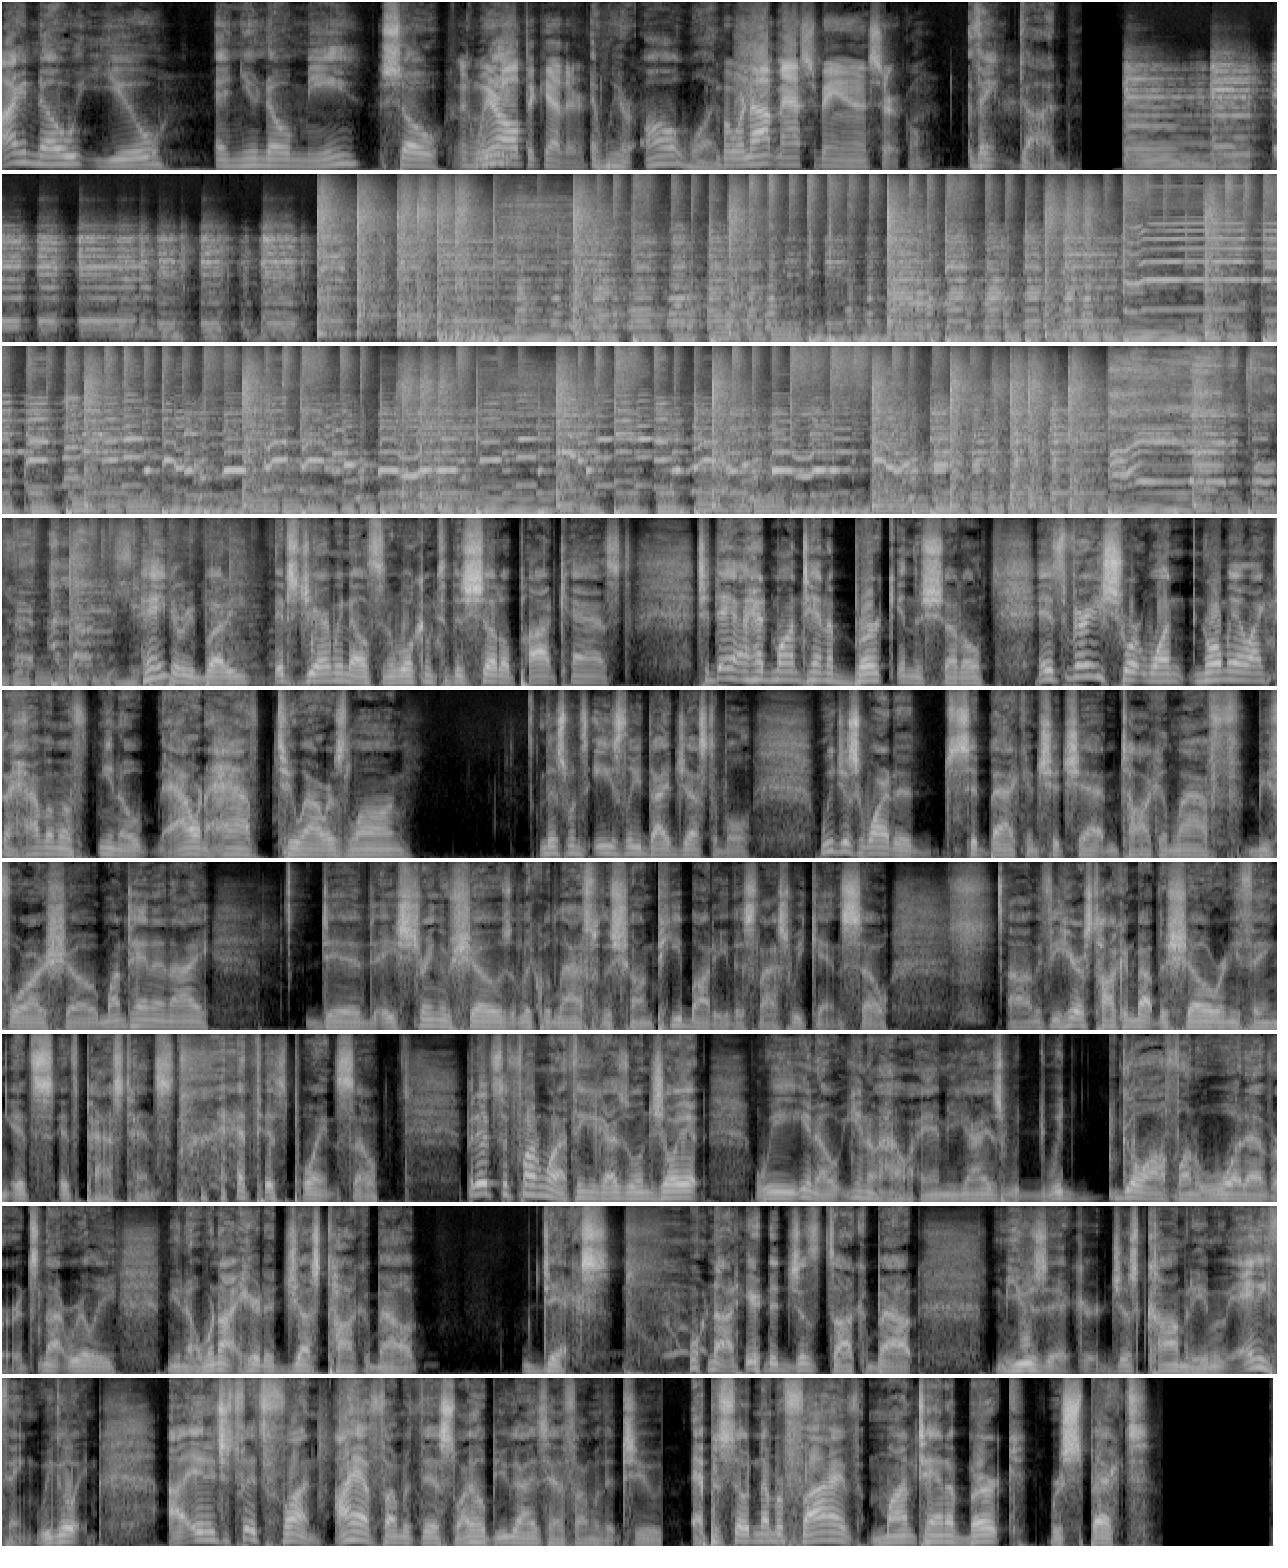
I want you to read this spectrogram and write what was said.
I know you and you know me, so And we're all together. and we are all one. But we're not masturbating in a circle. Thank God. Hey everybody, it's Jeremy Nelson. Welcome to the Shuttle Podcast. Today I had Montana Burke in the shuttle. It's a very short one. Normally I like to have them a you know hour and a half, two hours long. This one's easily digestible. We just wanted to sit back and chit chat and talk and laugh before our show. Montana and I did a string of shows at Liquid Laughs with Sean Peabody this last weekend. So um, if you hear us talking about the show or anything, it's it's past tense at this point. So, but it's a fun one. I think you guys will enjoy it. We, you know, you know how I am. You guys we we go off on whatever. It's not really, you know, we're not here to just talk about dicks. we're not here to just talk about music or just comedy, anything. We go, uh, and it's just it's fun. I have fun with this, so I hope you guys have fun with it too. Episode number five, Montana Burke. Respect.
